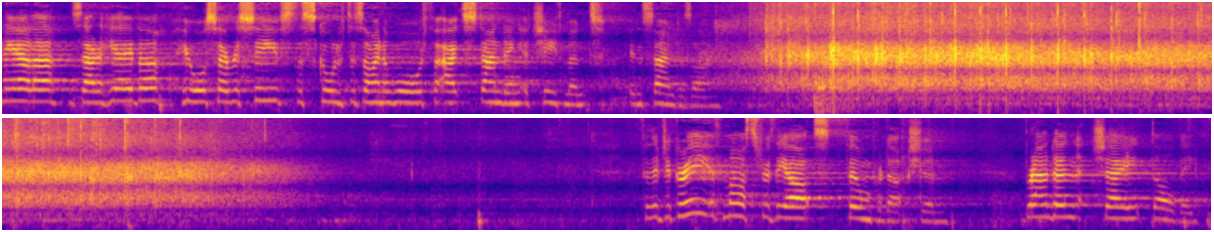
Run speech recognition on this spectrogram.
Daniela Zarahieva, who also receives the School of Design Award for Outstanding Achievement in Sound Design. For the degree of Master of the Arts Film Production, Brandon Che Dolby.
